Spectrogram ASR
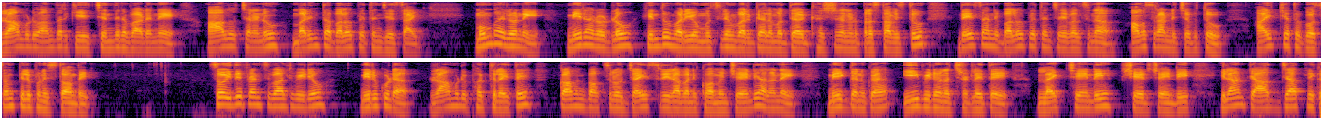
రాముడు అందరికీ చెందినవాడనే ఆలోచనను మరింత బలోపేతం చేశాయి. ముంబైలోని మీరా రోడ్లో హిందూ మరియు ముస్లిం వర్గాల మధ్య ఘర్షణలను ప్రస్తావిస్తూ దేశాన్ని బలోపేతం చేయవలసిన అవసరాన్ని చెబుతూ ఐక్యత కోసం పిలుపునిస్తోంది. సో ఇది ఫ్రెండ్స్ ఇవాళ వీడియో. మీరు కూడా రాముడి భక్తులైతే కామెంట్ బాక్స్లో జై శ్రీరామ్ అని కామెంట్ చేయండి. అలానే మీకు గనుక ఈ వీడియో నచ్చినట్లయితే లైక్ చేయండి షేర్ చేయండి. ఇలాంటి ఆధ్యాత్మిక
